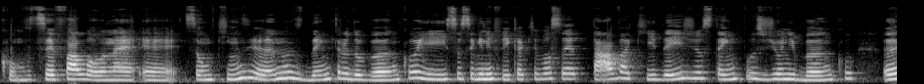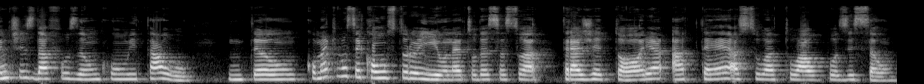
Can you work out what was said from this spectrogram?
Como você falou, né? É, são 15 anos dentro do banco e isso significa que você estava aqui desde os tempos de Unibanco, antes da fusão com o Itaú. Então, como é que você construiu né, toda essa sua trajetória até a sua atual posição?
